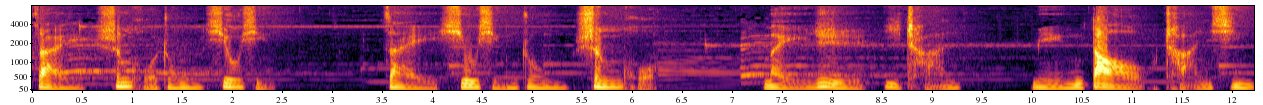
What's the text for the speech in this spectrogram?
在生活中修行，在修行中生活，每日一禅，明道禅心。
